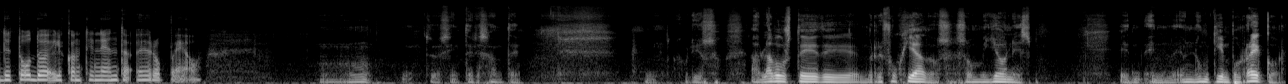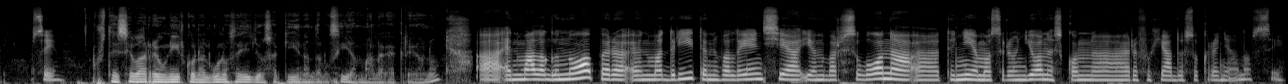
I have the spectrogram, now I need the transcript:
de todo el continente europeo. Esto es interesante. Curioso. Hablaba usted de refugiados, son millones, en, en- en un tiempo récord. Sí. Usted se va a reunir con algunos de ellos aquí en Andalucía, en Málaga, creo, ¿no? Ah, en Málaga no, pero en Madrid, en Valencia y en Barcelona ah, teníamos reuniones con ah, refugiados ucranianos, sí.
